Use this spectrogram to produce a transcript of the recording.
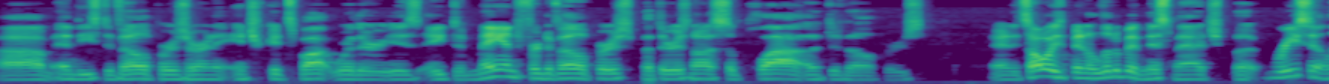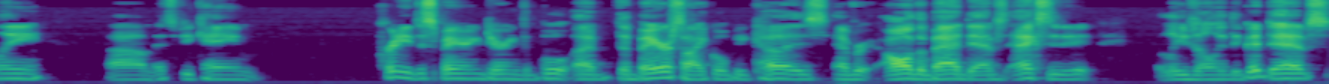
Um, and these developers are in an intricate spot where there is a demand for developers, but there is not a supply of developers. And it's always been a little bit mismatched, but recently um, it's became pretty despairing during the bull, uh, the bear cycle because every all the bad devs exited. It leaves only the good devs.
